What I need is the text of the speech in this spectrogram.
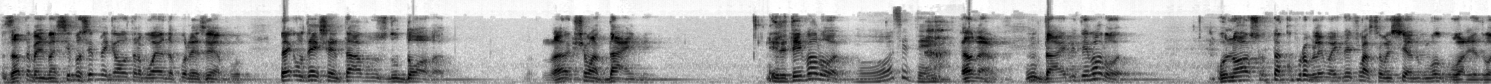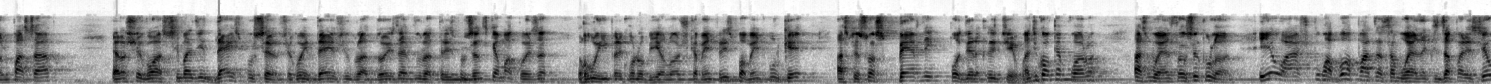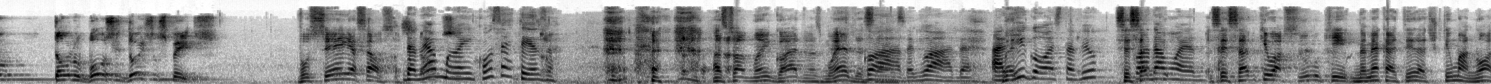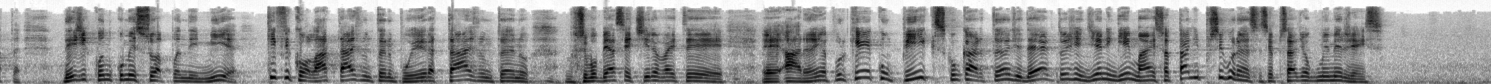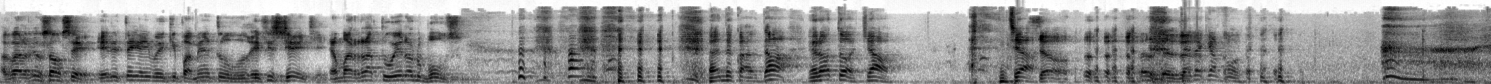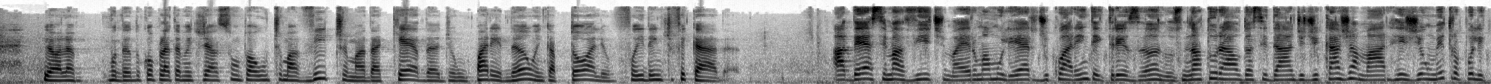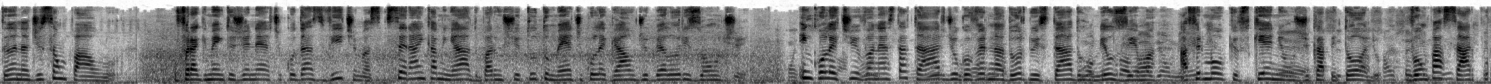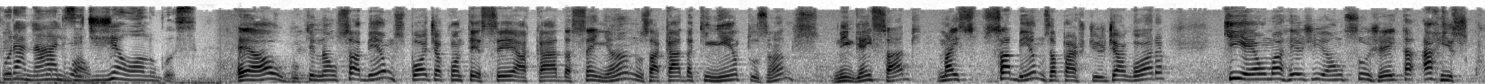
Exatamente, mas se você pegar outra moeda, por exemplo, pega os 10 centavos do dólar, né, que chama dime, ele tem valor. Oh, você tem. Não, não, um dime tem valor. O nosso está com problema aí da inflação esse ano, como o do ano passado, ela chegou acima de 10%, chegou em 10,2%, 10,3%, que é uma coisa ruim para a economia, logicamente, principalmente porque as pessoas perdem poder aquisitivo. Mas, de qualquer forma, as moedas estão circulando. E eu acho que uma boa parte dessa moeda que desapareceu estão no bolso de dois suspeitos. Você e a salsa? Da minha mãe, com certeza. a sua mãe guarda umas moedas? Guarda, guarda. Ali Mas, gosta, viu? Você guarda sabe a moeda. Você sabe que eu assumo que na minha carteira acho que tem uma nota, desde quando começou a pandemia, que ficou lá, tá juntando poeira, tá juntando. Se bobear, você tira, vai ter é, aranha, porque com Pix, com cartão de débito, hoje em dia ninguém mais, só tá ali por segurança, você precisar de alguma emergência. Agora, viu, Salcê? Ele tem aí um equipamento eficiente, é uma ratoeira no bolso. Anda com a. Ó, Heroto, tchau. tchau. Tchau. Até daqui a pouco. E olha, mudando completamente de assunto, a última vítima da queda de um paredão em Capitólio foi identificada. A décima vítima era uma mulher de 43 anos, natural da cidade de Cajamar, região metropolitana de São Paulo. O fragmento genético das vítimas será encaminhado para o Instituto Médico Legal de Belo Horizonte. Em coletiva nesta tarde, o governador do estado, Romeu Zema, afirmou que os cânions de Capitólio vão passar por análise de geólogos. É algo que não sabemos, pode acontecer a cada 100 anos, a cada 500 anos, ninguém sabe, mas sabemos a partir de agora que é uma região sujeita a risco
